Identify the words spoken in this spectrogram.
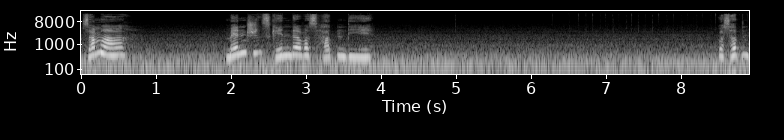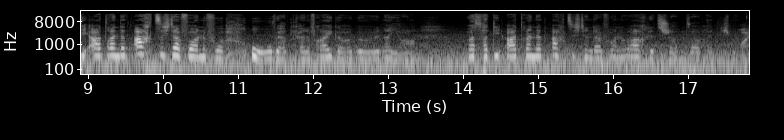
Sag mal, Menschenskinder, was hatten die? Was hatten die A380 da vorne vor? Oh, wir hatten keine Freigabe. Naja. Was hat die A380 denn da vorne? Ach, jetzt starten sie auch endlich mal.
